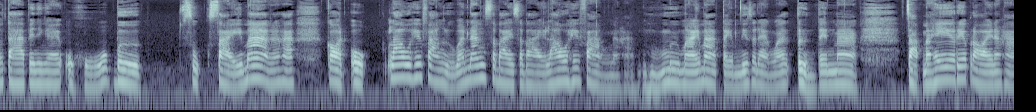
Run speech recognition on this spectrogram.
วตาเป็นยังไง โอ้โห เบิกสุขใสมากนะคะ กอดอก เล่าให้ฟังหรือว่านั่งสบายๆเล่าให้ฟังนะคะมือไม้มาเต็มนี่แสดงว่าตื่นเต้นมาก จับมาให้เรียบร้อยนะคะ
